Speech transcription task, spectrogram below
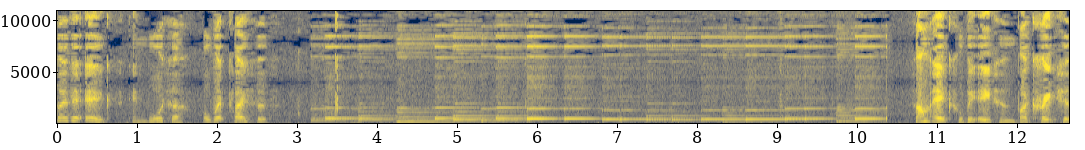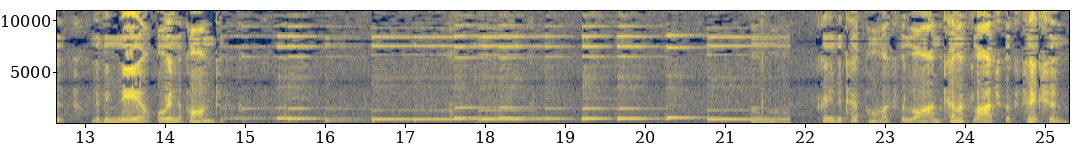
lay their eggs in water or wet places. Some eggs will be eaten by creatures living near or in the pond. Freddy the tadpole must rely on camouflage for protection.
